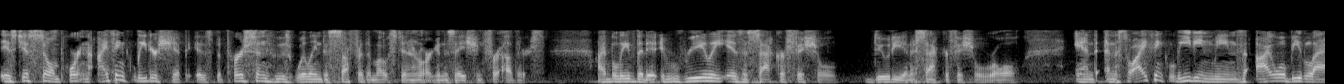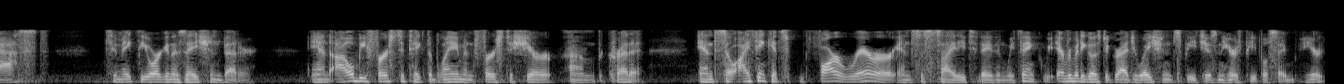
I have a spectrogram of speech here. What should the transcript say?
is just so important. I think leadership is the person who's willing to suffer the most in an organization for others. I believe that it, really is a sacrificial duty and a sacrificial role. And, and so I think leading means I will be last to make the organization better. And I'll be first to take the blame and first to share um, the credit and so I think it's far rarer in society today than we think. We, everybody goes to graduation speeches and hears people say, "Here,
